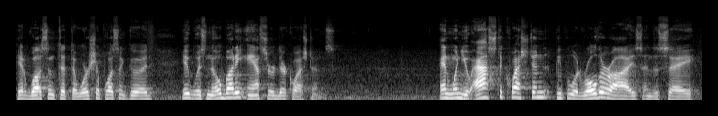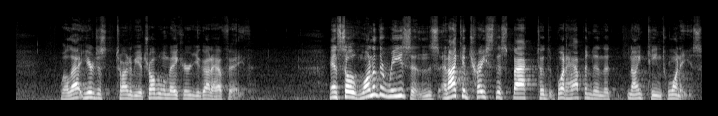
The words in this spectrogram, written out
it wasn't that the worship wasn't good. It was nobody answered their questions. And when you asked a question, people would roll their eyes and just say, Well, that you're just trying to be a troublemaker, you got to have faith. And so, one of the reasons, and I could trace this back to what happened in the 1920s,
